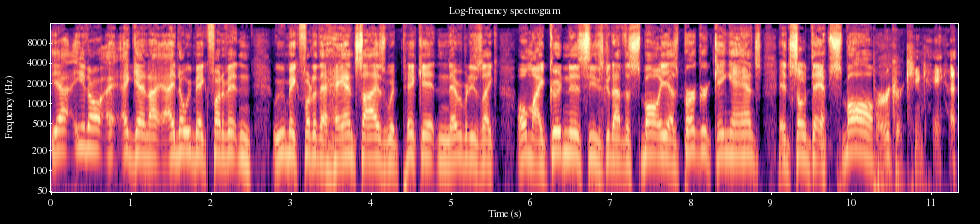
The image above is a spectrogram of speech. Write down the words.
Yeah, you know, I, again, I, I know we make fun of it, and we make fun of the hand size with Pickett, and everybody's like, "Oh my goodness, he's gonna have the small. He has Burger King hands. It's so damn small." Burger King hands.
